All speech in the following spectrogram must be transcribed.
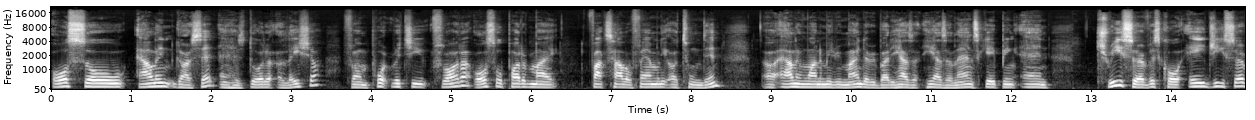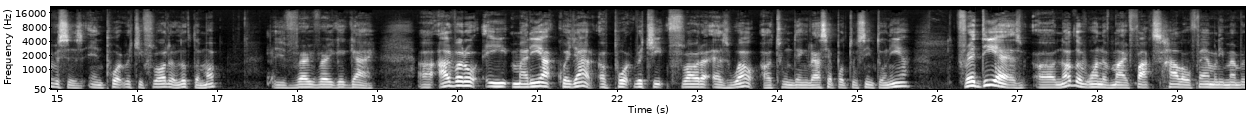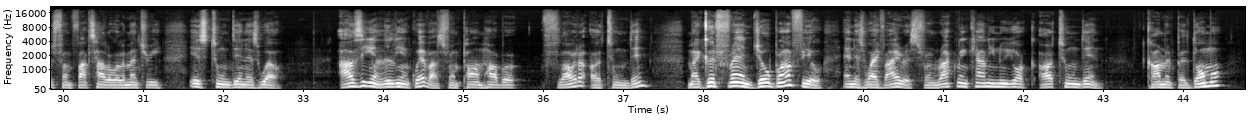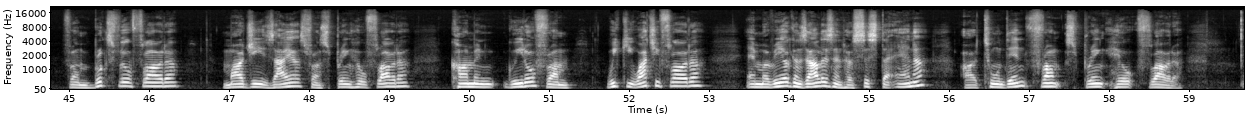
also Alan Garcet and his daughter Alicia from Port Richey, Florida, also part of my Fox Hollow family, are tuned in. Uh, Alan wanted me to remind everybody he has a, he has a landscaping and tree service called AG Services in Port Richey, Florida. Look them up. He's a very, very good guy. Uh, Alvaro y Maria Cuellar of Port Richey, Florida as well are tuned in. Gracias por tu sintonía. Fred Diaz, another one of my Fox Hollow family members from Fox Hollow Elementary, is tuned in as well. Ozzy and Lillian Cuevas from Palm Harbor, Florida, are tuned in. My good friend Joe Bromfield and his wife Iris from Rockland County, New York, are tuned in. Carmen Perdomo from Brooksville, Florida. Margie Zayas from Spring Hill, Florida. Carmen Guido from Weeki Wachee, Florida. And Maria Gonzalez and her sister Anna are tuned in from Spring Hill, Florida.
